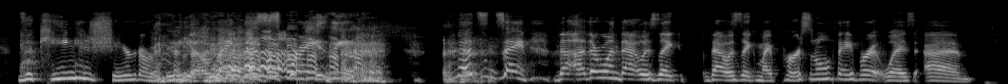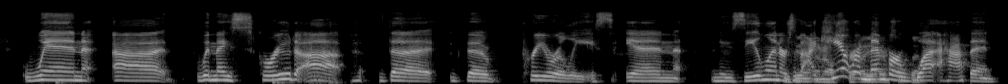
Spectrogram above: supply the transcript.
the king has shared our video. like this is crazy. That's insane. The other one that was like that was like my personal favorite was um when uh when they screwed up the the pre-release in New Zealand or New something. Zealand I can't Australia remember what happened,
